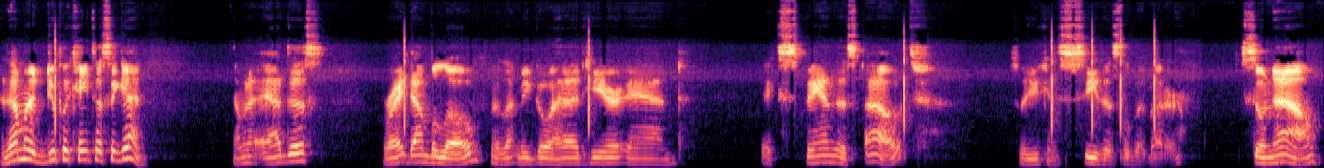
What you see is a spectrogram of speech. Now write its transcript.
And then I'm going to duplicate this again. I'm going to add this right down below. And let me go ahead here and expand this out so you can see this a little bit better. So now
